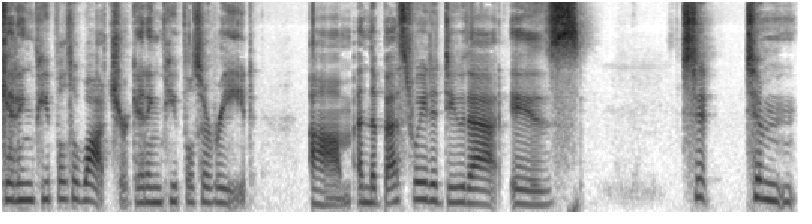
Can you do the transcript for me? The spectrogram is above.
getting people to watch or getting people to read. Um, and the best way to do that is to to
